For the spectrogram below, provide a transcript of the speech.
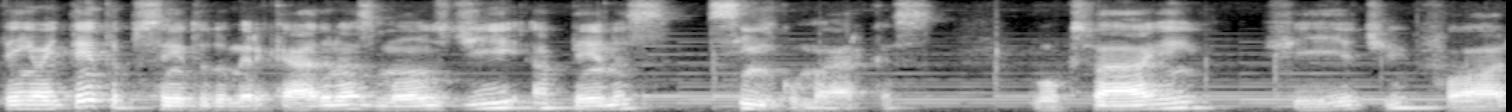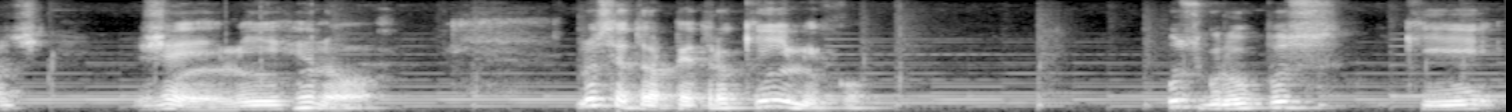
tem 80% do mercado nas mãos de apenas cinco marcas. Volkswagen, Fiat, Ford, GM e Renault. No setor petroquímico, os grupos que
